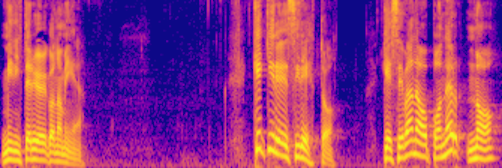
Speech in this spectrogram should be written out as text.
Ministerio de Economía. ¿Qué quiere decir esto? ¿Que se van a oponer? No.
